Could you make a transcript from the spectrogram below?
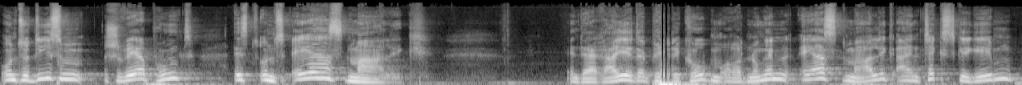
und zu diesem Schwerpunkt ist uns erstmalig in der Reihe der Perikopenordnungen erstmalig ein Text gegeben,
